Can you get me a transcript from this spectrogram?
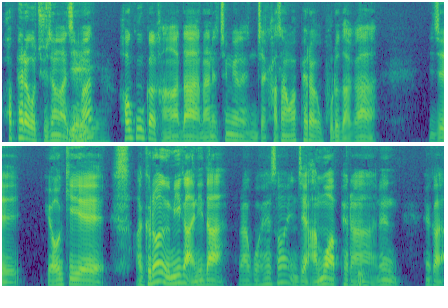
화폐라고 주장하지만 예, 예. 허구가 강하다라는 측면에서 이제 가상화폐라고 부르다가 이제 여기에 아 그런 의미가 아니다라고 해서 이제 암호화폐라는 그러니까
